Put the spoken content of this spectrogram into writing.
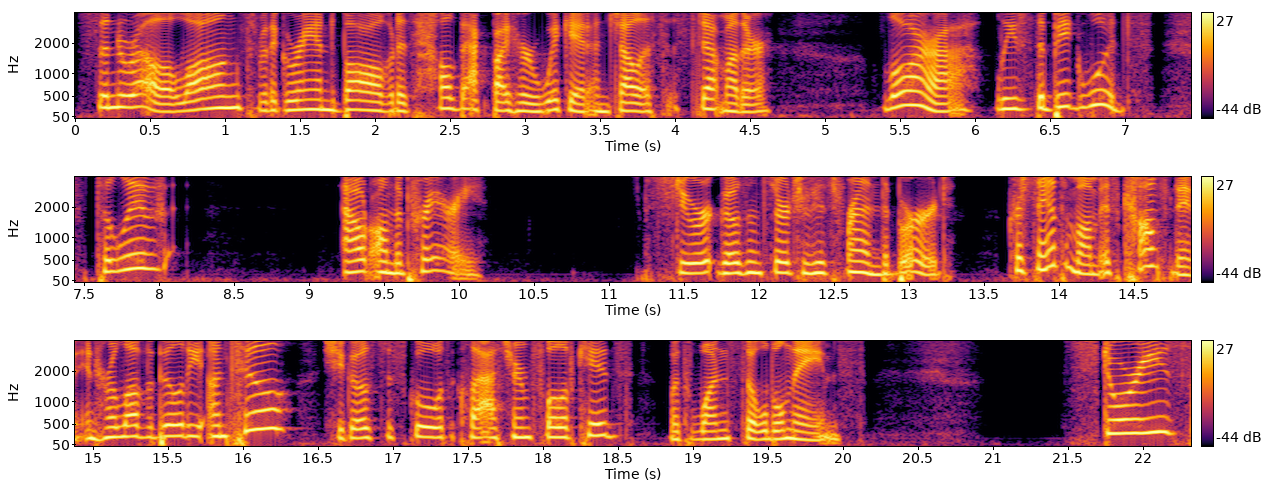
Cinderella longs for the grand ball but is held back by her wicked and jealous stepmother. Laura leaves the big woods to live out on the prairie. Stuart goes in search of his friend, the bird. Chrysanthemum is confident in her lovability until she goes to school with a classroom full of kids with one syllable names. Stories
